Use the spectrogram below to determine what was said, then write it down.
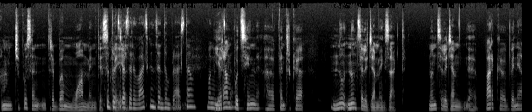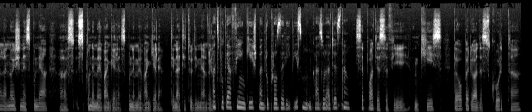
am început să întrebăm oameni despre Sunteți el. rezervați când se întâmplă asta? Mă Eram că... puțin, uh, pentru că nu, nu înțelegeam exact. Nu înțelegeam, uh, parcă venea la noi și ne spunea, uh, spune-mi Evanghelia, spune-mi Evanghelia, din atitudinea lui. Ați putea fi închiși pentru prozelitism în cazul acesta? Se poate să fii închis pe o perioadă scurtă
